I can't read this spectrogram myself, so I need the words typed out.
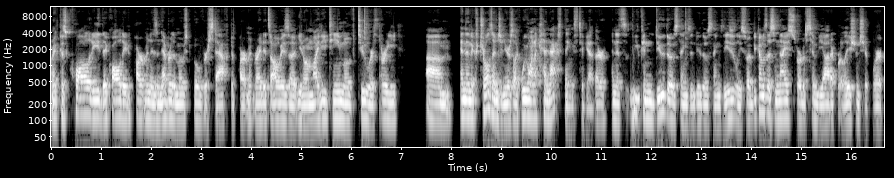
right? Because quality, the quality department is never the most overstaffed department, right? It's always a you know a mighty team of two or three. Um, and then the controls engineers like we want to connect things together, and it's you can do those things and do those things easily. So it becomes this nice sort of symbiotic relationship where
